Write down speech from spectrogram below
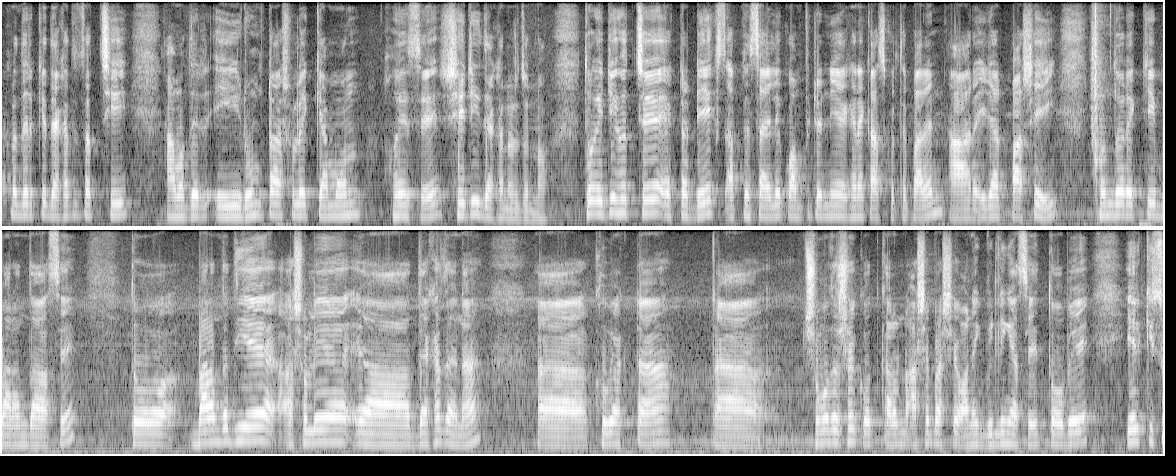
আপনাদেরকে দেখাতে চাচ্ছি আমাদের এই রুমটা আসলে কেমন হয়েছে সেটি দেখানোর জন্য। তো এটি হচ্ছে একটা ডেস্ক, আপনি চাইলে কম্পিউটার নিয়ে এখানে কাজ করতে পারেন। আর এটার পাশেই সুন্দর একটি বারান্দা আছে। তো বারান্দা দিয়ে আসলে দেখা যায় না খুব একটা সমুদ্র সৈকত, কারণ আশেপাশে অনেক বিল্ডিং আছে। তবে এর কিছু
